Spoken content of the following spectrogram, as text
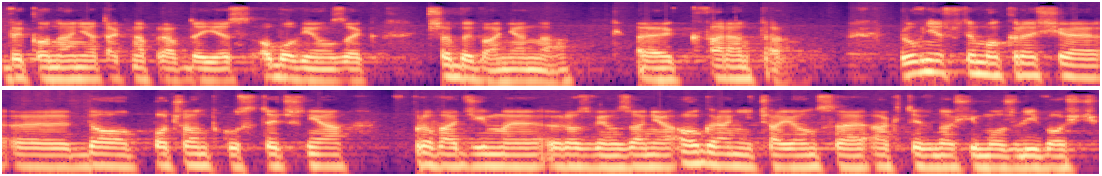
wykonania tak naprawdę jest obowiązek przebywania na e, kwarantannie. Również w tym okresie e, do początku stycznia wprowadzimy rozwiązania ograniczające aktywność i możliwość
